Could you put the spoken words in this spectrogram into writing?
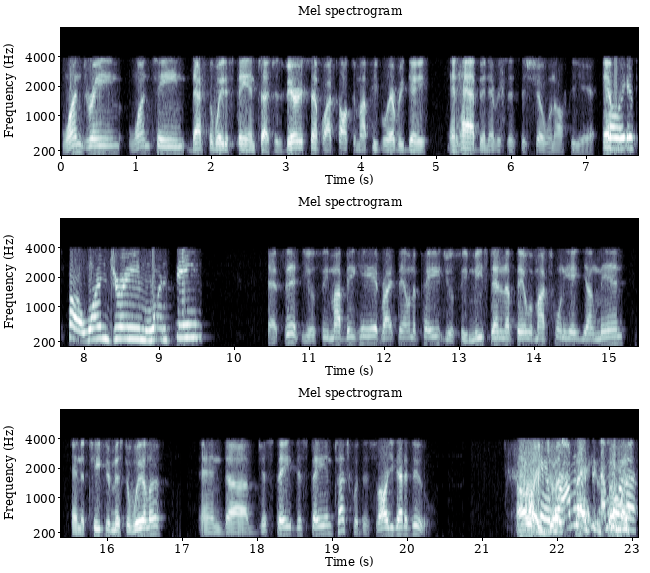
One Dream, One Team. That's the way to stay in touch. It's very simple. I talk to my people every day and have been ever since this show went off the air. So Every it's called One Dream, One Team. That's it. You'll see my big head right there on the page. You'll see me standing up there with my 28 young men and the teacher, Mr. Wheeler, and uh, just stay just stay in touch with us. That's all you got to do. All right, okay, Joyce. well, I'm thank gonna, you I'm so gonna, much.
